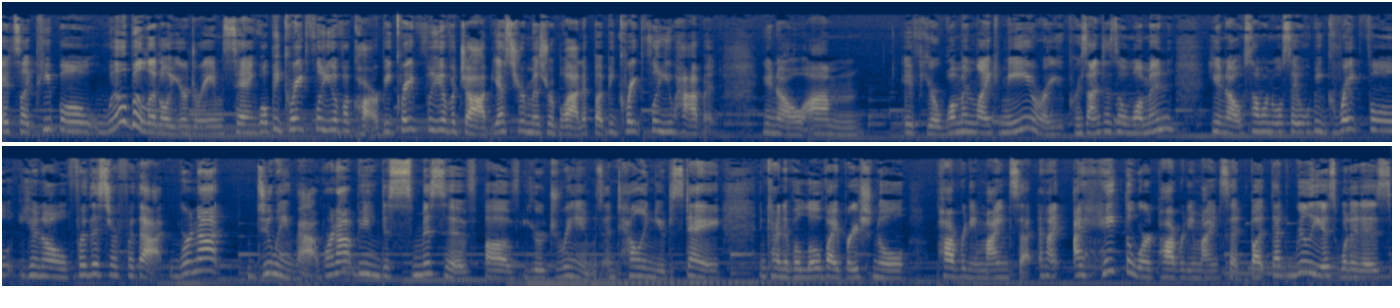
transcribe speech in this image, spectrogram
it's like people will belittle your dreams saying, well, be grateful you have a car, be grateful you have a job. Yes, you're miserable at it, but be grateful you have it. You know, um, if you're a woman like me or you present as a woman, you know, someone will say, well, be grateful, you know, for this or for that. We're not doing that. We're not being dismissive of your dreams and telling you to stay in kind of a low vibrational poverty mindset. And I, I hate the word poverty mindset, but that really is what it is,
